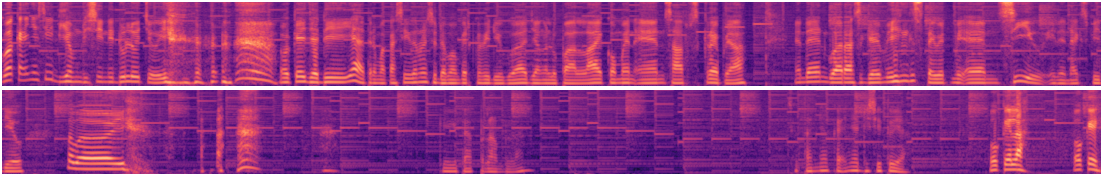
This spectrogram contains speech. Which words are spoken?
gua kayaknya sih diam di sini dulu cuy. oke okay, jadi ya terima kasih teman sudah mampir ke video gua jangan lupa like, comment, and subscribe ya. And then gua Ras Gaming stay with me and see you in the next video. Bye bye. Oke, kita pelan-pelan. Setannya kayaknya di situ ya. Oke lah. Oke,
